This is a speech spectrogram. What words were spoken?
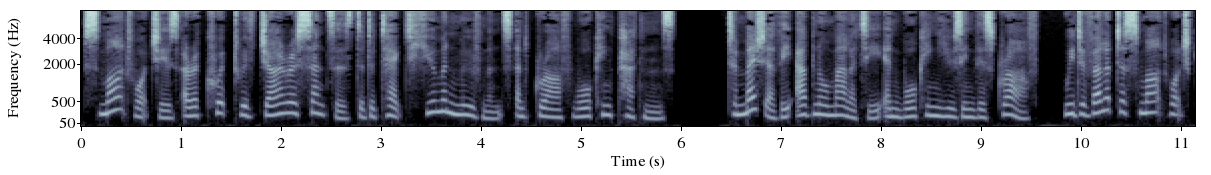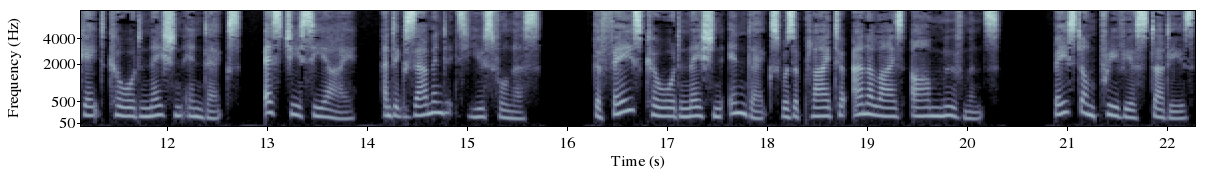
Smartwatches are equipped with gyro sensors to detect human movements and graph walking patterns. To measure the abnormality in walking using this graph, we developed a smartwatch gait coordination index, SGCI, and examined its usefulness. The phase coordination index was applied to analyze arm movements. Based on previous studies,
